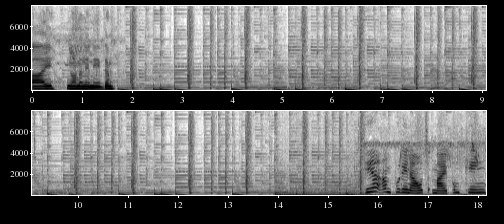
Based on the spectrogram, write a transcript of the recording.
I normally leave them. I'm putting out my pumpkin,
